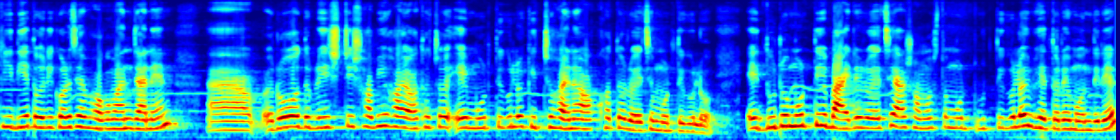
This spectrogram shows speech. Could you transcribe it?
কি দিয়ে তৈরি করেছে, ভগবান জানেন। রোদ, বৃষ্টি সবই হয়, অথচ এই মূর্তিগুলো কিচ্ছু হয় না, অক্ষত রয়েছে মূর্তিগুলো। এই দুটো মূর্তি বাইরে রয়েছে আর সমস্ত মূর্তিগুলোই ভেতরে মন্দিরের,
